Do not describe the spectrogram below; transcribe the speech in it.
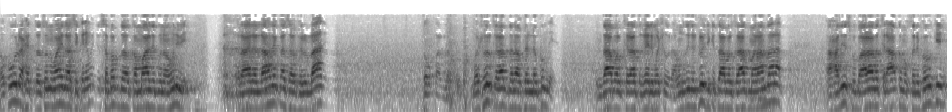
وقول حتتن وائدہ سکنے میں سبب دا کمال دے گناہونی بھی۔ لا الہ اللہ دے کا سغفر اللہ دے۔ تغفر لکم۔ مشہور قرات دلا فر لکم دے۔ انداب القرات غیر مشہور۔ ہم ذکر کرو جی کتاب القرات ماران دارات احادیث مبارہ قرات مختلفوں کی۔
